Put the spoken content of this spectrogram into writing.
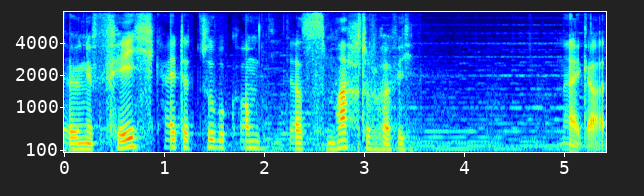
Er irgendeine Fähigkeit dazu bekommen, die das macht oder wie? Na egal.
